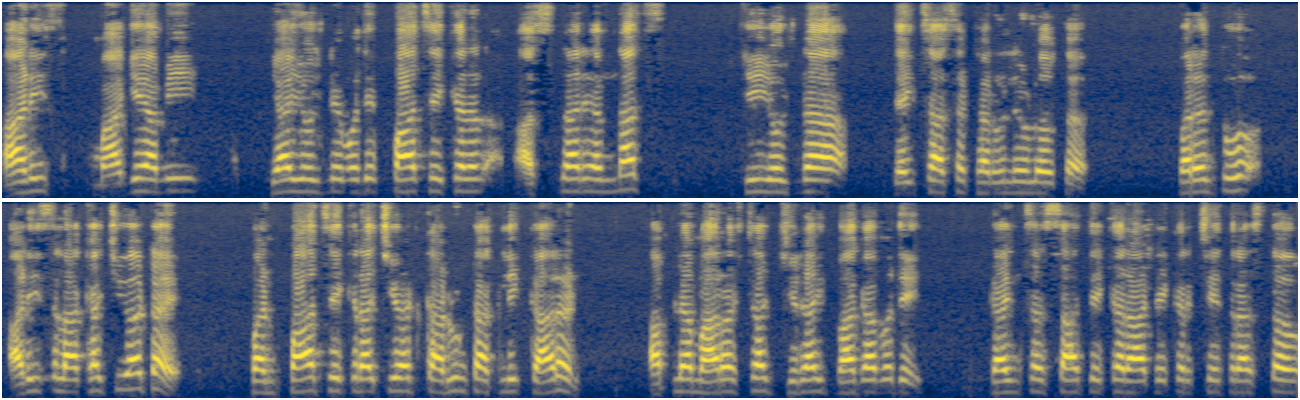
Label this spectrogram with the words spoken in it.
आणि मागे आम्ही या योजनेमध्ये पाच एकर असणाऱ्यांनाच ही योजना द्यायचं असं ठरवलेलं होतं. परंतु अडीच लाखाची अट आहे. पण पाच एकराची अट काढून टाकली कारण आपल्या महाराष्ट्रात जिराईत भागामध्ये काहींचं सात एकर आठ एकर क्षेत्र असतं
